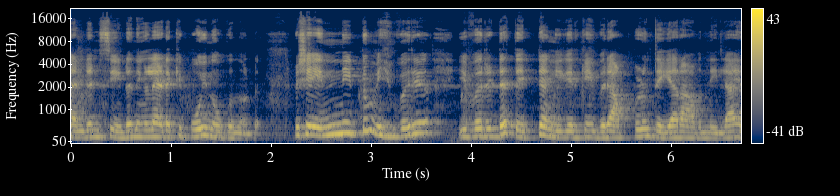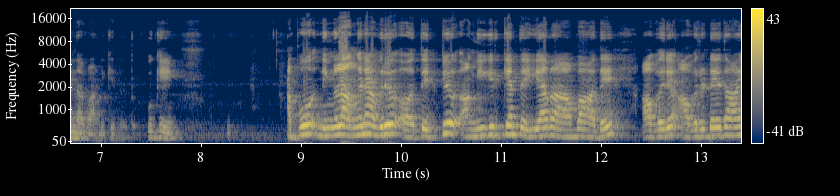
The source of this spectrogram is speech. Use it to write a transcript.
ടെൻഡൻസി ഉണ്ട് നിങ്ങൾ ഇടയ്ക്ക് പോയി നോക്കുന്നുണ്ട് പക്ഷേ എന്നിട്ടും ഇവർ ഇവരുടെ തെറ്റ് അംഗീകരിക്കാൻ ഇവർ അപ്പോഴും തയ്യാറാവുന്നില്ല എന്നാണ് കാണിക്കുന്നത് ഓക്കെ അപ്പോൾ നിങ്ങൾ അങ്ങനെ അവർ തെറ്റ് അംഗീകരിക്കാൻ തയ്യാറാവാതെ അവർ അവരുടേതായ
